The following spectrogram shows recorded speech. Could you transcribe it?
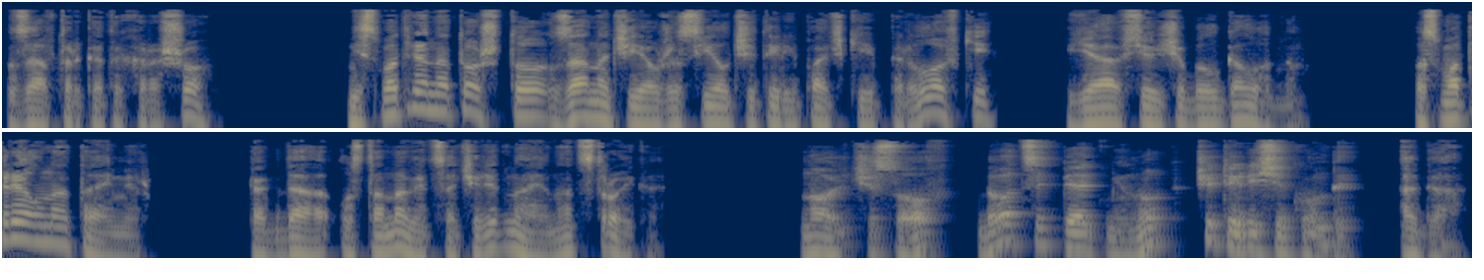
Завтрак — это хорошо. Несмотря на то, что за ночь я уже съел четыре пачки перловки, я все еще был голодным. Посмотрел на таймер, когда установится очередная надстройка. Ноль часов, двадцать пять минут, четыре секунды. Ага,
